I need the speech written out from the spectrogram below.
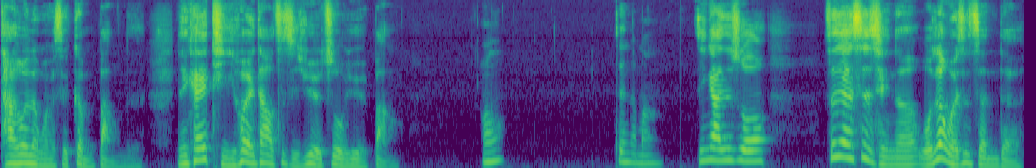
他会认为是更棒的。你可以体会到自己越做越棒。哦。真的吗？应该是说这件事情呢，我认为是真的。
